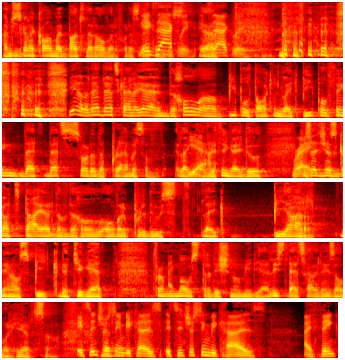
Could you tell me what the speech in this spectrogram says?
I'm just going to call my butler over for a second. Exactly. Just- yeah. Exactly. Yeah, but that, that's kind of yeah, and the whole uh, people talking like people thing. That that's sort of the premise of like Yeah. everything I do. Right. Because I just got tired of the whole overproduced like PR, you know, speak that you get from most traditional media. At least that's how it is over here. So It's interesting because it's interesting because I think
